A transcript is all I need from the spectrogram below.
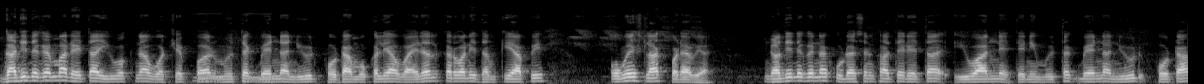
ગાંધીનગરમાં રહેતા યુવકના વોટ્સએપ પર મૃતક બહેનના ન્યૂડ ફોટા મોકલ્યા, વાયરલ કરવાની ધમકી આપી ઓગણીસ લાખ પડાવ્યા. ગાંધીનગરના કુડાસન ખાતે રહેતા યુવાનને તેની મૃતક બહેનના ન્યૂડ ફોટા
